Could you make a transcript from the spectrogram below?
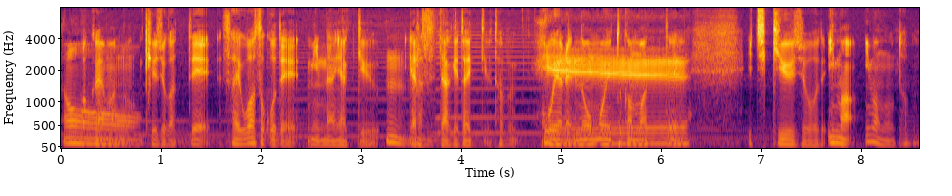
和歌山の球場があって最後はそこでみんな野球やらせてあげたいっていう多分高野連の思いとかもあっへて1球場で。今今も多分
